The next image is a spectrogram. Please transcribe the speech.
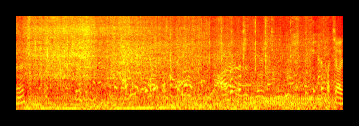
Ừ. Bắt trời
